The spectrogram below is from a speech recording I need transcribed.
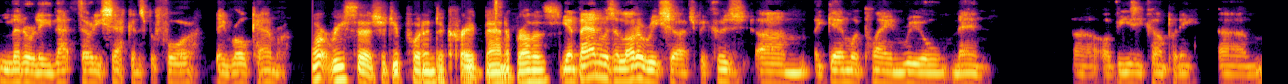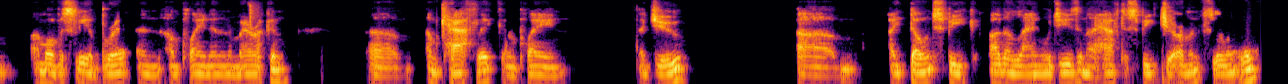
literally that 30 seconds before they roll camera. What research did you put into create Band of Brothers? Yeah, Band was a lot of research because, um, again, we're playing real men uh, of Easy Company. Um, I'm obviously a Brit and I'm playing an American. Um, I'm Catholic. I'm playing a Jew. Um, I don't speak other languages and I have to speak German fluently.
